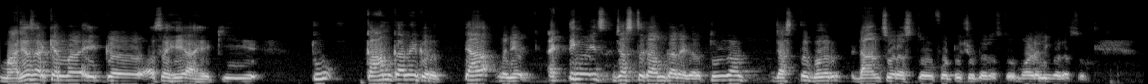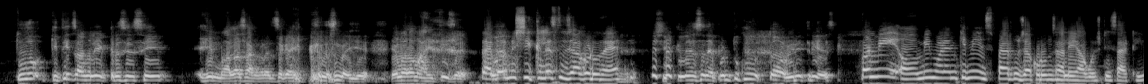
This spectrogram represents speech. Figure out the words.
माझ्यासारख्यांना एक असं हे आहे की तू काम का नाही करत? त्या म्हणजे ऍक्टिंग वाईज जास्त काम का नाही करत? तुझा जास्त भर डान्सवर असतो फोटोशूटवर असतो मॉडेलिंगवर असतो तू किती चांगली ऍक्ट्रेस आहेस हे हे मला सांगण्याचं काही गरज नाहीये. हे मला माहितीच आहे. मी शिकलेच तुझ्याकडून आहे. शिकले असं नाही पण तू खूप उत्तम अभिनेत्री आहेस. पण मी मी म्हणेन की मी इन्स्पायर तुझ्याकडून झाले या गोष्टीसाठी.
